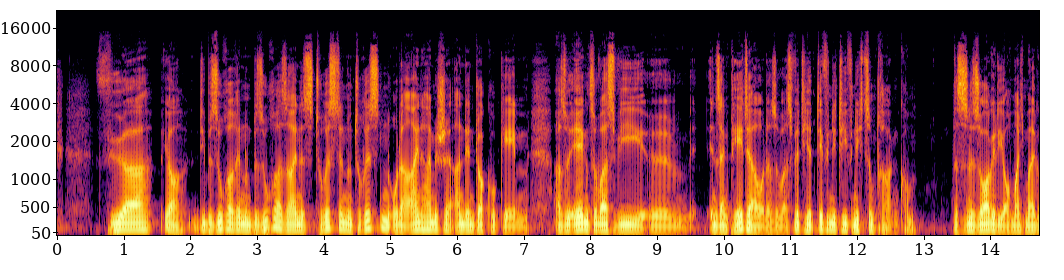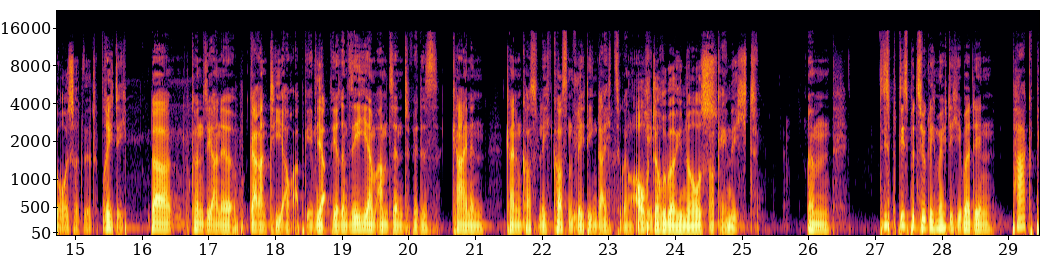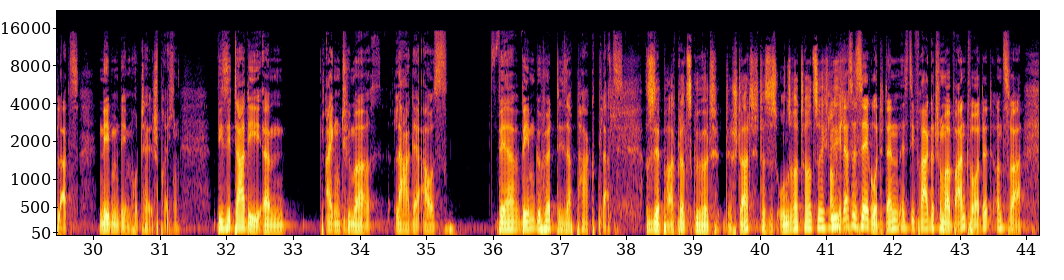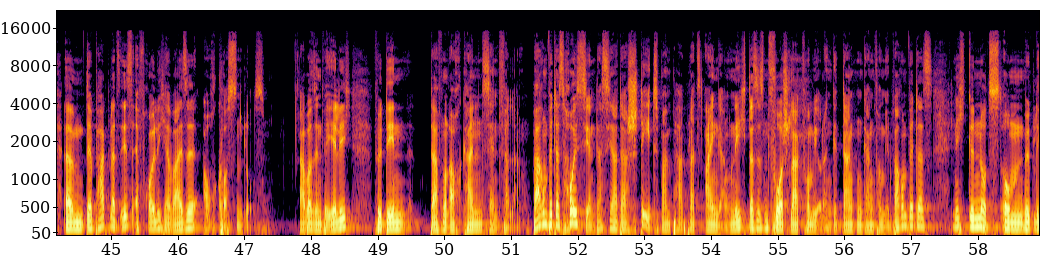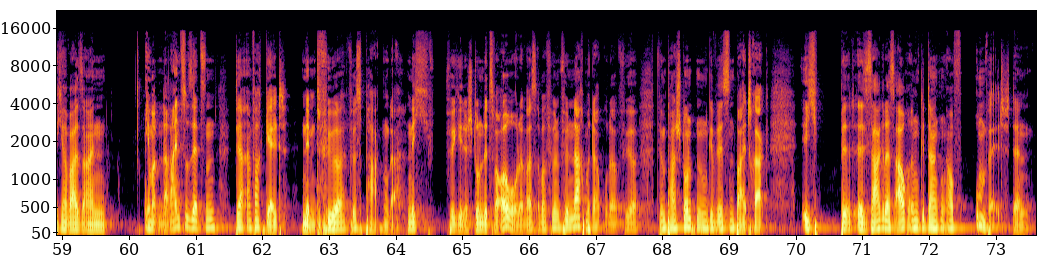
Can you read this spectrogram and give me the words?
für ja, die Besucherinnen und Besucher seines Touristinnen und Touristen oder Einheimische an den Doku geben. Also irgend sowas wie äh, in St. Peter oder sowas wird hier definitiv nicht zum Tragen kommen. Das ist eine Sorge, die auch manchmal geäußert wird. Richtig. Da können Sie eine Garantie auch abgeben. Ja. Während Sie hier im Amt sind, wird es keinen, keinen kostenpflichtigen Deichzugang auch geben. Auch darüber hinaus okay. nicht. Ähm, dies, diesbezüglich möchte ich über den Parkplatz neben dem Hotel sprechen. Wie sieht da die ähm, Eigentümerlage aus? Wer, wem gehört dieser Parkplatz? Also der Parkplatz gehört der Stadt, das ist unserer tatsächlich. Okay, das ist sehr gut. Dann ist die Frage schon mal beantwortet. Und zwar, ähm, der Parkplatz ist erfreulicherweise auch kostenlos. Aber sind wir ehrlich, für den darf man auch keinen Cent verlangen. Warum wird das Häuschen, das ja da steht beim Parkplatzeingang, nicht, das ist ein Vorschlag von mir oder ein Gedankengang von mir, warum wird das nicht genutzt, um möglicherweise einen jemanden da reinzusetzen, der einfach Geld nimmt für fürs Parken da, nicht für jede Stunde zwei Euro oder was, aber für, für einen Nachmittag oder für, für ein paar Stunden einen gewissen Beitrag. Ich, ich äh, sage das auch im Gedanken auf Umwelt, denn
